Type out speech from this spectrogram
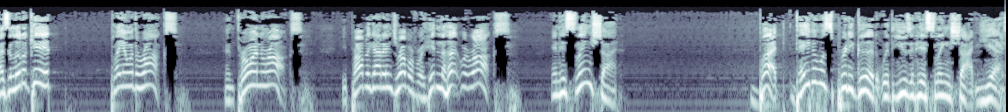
as a little kid playing with rocks and throwing rocks. He probably got in trouble for hitting the hut with rocks and his slingshot. But David was pretty good with using his slingshot, yes.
